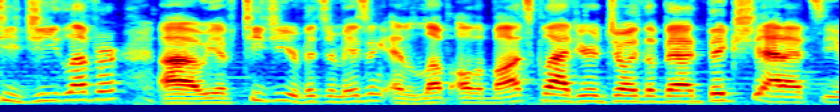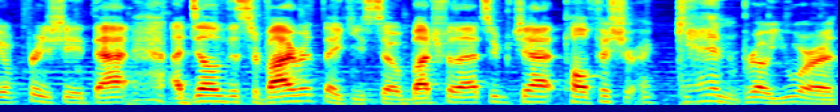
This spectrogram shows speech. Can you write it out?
TG Lever. Uh, we have TG, your vids are amazing and love all the mods. Glad you're enjoying them, man. Big shout out to you. Appreciate that. Uh, the Survivor, thank you so much for that super chat. Paul Fisher, again, bro, you are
